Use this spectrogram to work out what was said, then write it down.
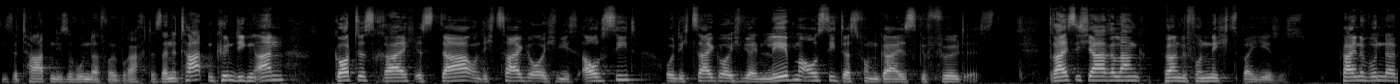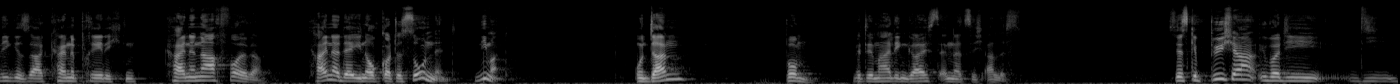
diese Taten, diese Wunder vollbrachte. Seine Taten kündigen an, Gottes Reich ist da und ich zeige euch, wie es aussieht und ich zeige euch, wie ein Leben aussieht, das vom Geist gefüllt ist. 30 Jahre lang hören wir von nichts bei Jesus. Keine Wunder, wie gesagt, keine Predigten, keine Nachfolger. Keiner, der ihn auch Gottes Sohn nennt. Niemand. Und dann, bumm, mit dem Heiligen Geist ändert sich alles. Es gibt Bücher, über die, die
